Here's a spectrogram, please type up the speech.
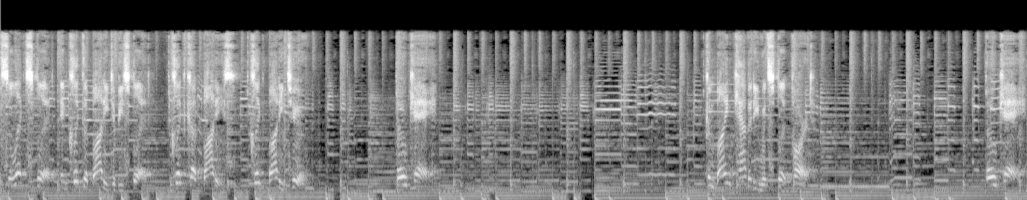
Select split, and click the body to be split. Click cut bodies. Click body 2. OK. Combine cavity with split part. OK.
